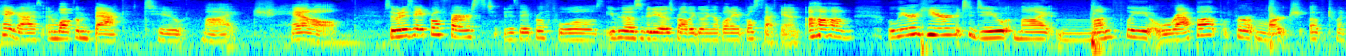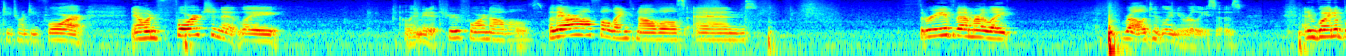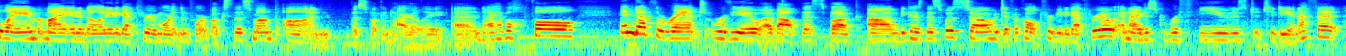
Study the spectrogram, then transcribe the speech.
Hey guys, and welcome back to my channel. So it is April 1st, it is April Fool's, even though this video is probably going up on April 2nd. Um, we are here to do my monthly wrap up for March of 2024. Now unfortunately, I only made it through four novels, but they are all full length novels and three of them are like relatively new releases. And I'm going to blame my inability to get through more than four books this month on this book entirely. And I have a full in-depth rant review about this book um, because this was so difficult for me to get through and I just refused to DNF it.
